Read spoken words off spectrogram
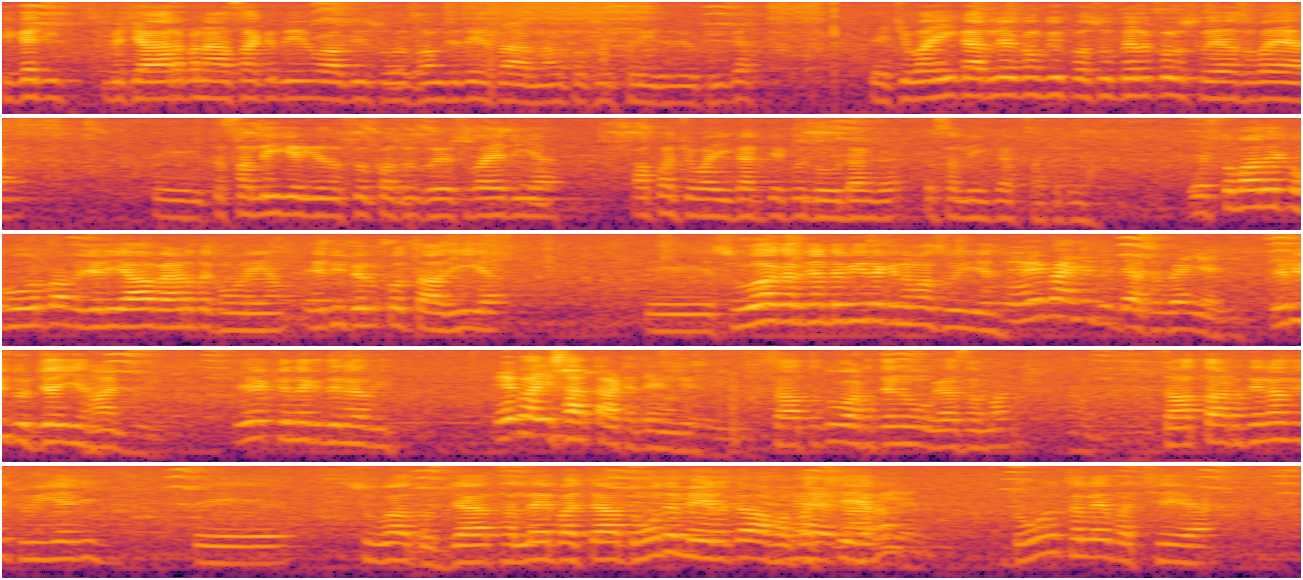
ਠੀਕ ਹੈ ਜੀ ਵਿਚਾਰ ਬਣਾ ਸਕਦੇ ਹੋ ਆਪਦੀ ਸੋਚ ਸਮਝ ਦੇ ਹਿਸਾਬ ਨਾਲ ਤੁਸੀਂ ਖਰੀਦ ਲਿਓ ਠੀਕ ਆ। ਤੇ ਚਵਾਈ ਕਰ ਲਿਓ ਕਿਉਂਕਿ ਪਸ਼ੂ ਬਿਲਕੁਲ ਸੋਇਆ ਸਵਾਇਆ। ਤੇ ਤਸੱਲੀ ਜਿਹੜੀ ਆ ਦੋਸਤੋ ਪਸ਼ੂ ਸੋਏ ਸਵਾਏ ਦੀ ਆ। ਆਪਾਂ ਚਵਾਈ ਕਰਕੇ ਕੋਈ ਦੋ ਡੰਗ ਤਸੱਲੀ ਕਰ ਸਕਦੇ ਹਾਂ। ਇਸ ਤੋਂ ਬਾਅਦ ਇੱਕ ਹੋਰ ਤੁਹਾਨੂੰ ਜਿਹੜੀ ਆ ਵੈੜ ਦਿਖਾਉਣੇ ਆ ਇਹ ਵੀ ਬਿਲਕੁਲ ਤਾਜ਼ੀ ਆ। ਤੇ ਸੂਆ ਗਰਜੰਟ ਵੀ ਇਹ ਕਿੰਨਵਾਂ ਸੂਈ ਆ? ਇਹ ਭਾਜੀ ਦੂਜਾ ਸੁਗਾ ਹੀ ਹੈ ਜੀ। ਇਹ ਵੀ ਦੂਜਾ ਹੀ ਆ? ਹਾਂਜੀ। ਇਹ ਕਿੰਨੇ ਕੁ ਦਿਨਾਂ ਦੀ? ਇਹ ਭਾਜੀ 7-8 ਦਿਨ ਦੀ ਸੀ 7 ਤੋਂ 8 ਦਿਨ ਹੋ ਗਿਆ ਸਮਾਂ। 7-8 ਦਿਨਾਂ ਦੀ ਸੂਈ ਹੈ ਜੀ ਤੇ ਸੂਆ ਦੂਜਾ ਥੱਲੇ ਬੱਚਾ ਦੋ ਦੇ ਮੇਲ ਕਾ ਬੱਚੇ ਆ ਨਾ। ਦੋ ਥੱਲੇ ਬੱਚੇ ਆ।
